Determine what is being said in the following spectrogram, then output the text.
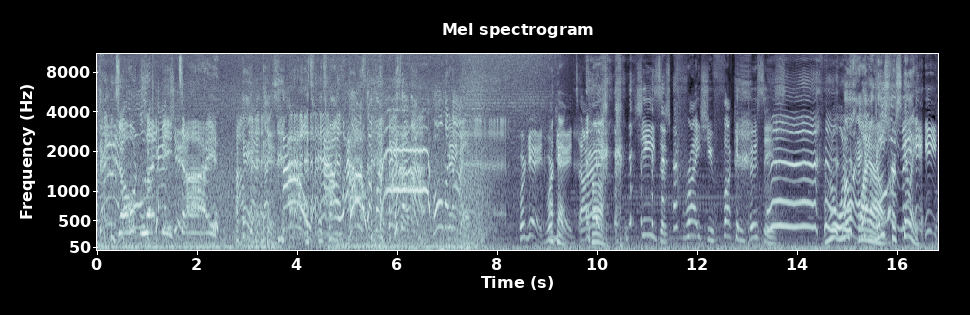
Dude, Don't let me catch it. die. Okay, guys. Ow! It's fine. Ow! Oh, Ow! it's not fine. It's not fine. Ah! Oh my There you god. go. We're good. We're Okay. good. All right. Jesus Christ, you fucking pussies. I don't want Oh, to I fly have a leash for Me. Skilly.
